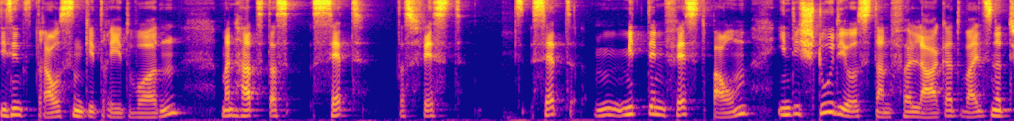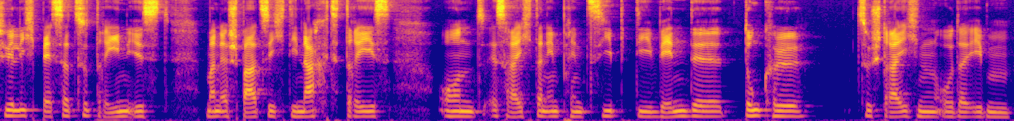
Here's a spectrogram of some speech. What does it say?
die sind draußen gedreht worden. Man hat das Set das Festset mit dem Festbaum in die Studios dann verlagert, weil es natürlich besser zu drehen ist. Man erspart sich die Nachtdrehs und es reicht dann im Prinzip die Wände dunkel zu streichen oder eben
